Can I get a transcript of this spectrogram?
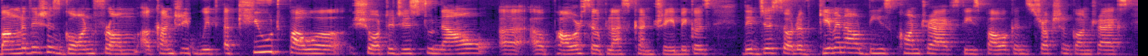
Bangladesh has gone from a country with acute power shortages to now a power surplus country because they've just sort of given out these contracts, these power construction contracts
